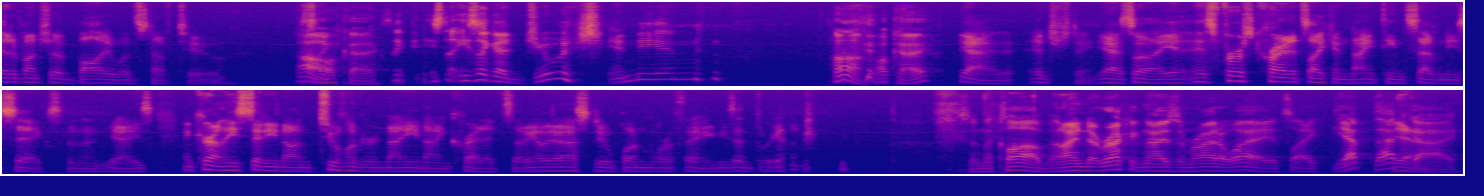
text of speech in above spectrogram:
did a bunch of Bollywood stuff too. It's Oh, like- okay. It's like he's he's like a Jewish Indian. Huh. Okay. Yeah, interesting. Yeah, so uh, like, his first credits like in 1976, and then yeah, he's and currently he's sitting on 299 credits. So he only has to do one more thing. He's in 300. He's in the club, and I recognized him right away. It's like, yep, that Yeah. guy.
